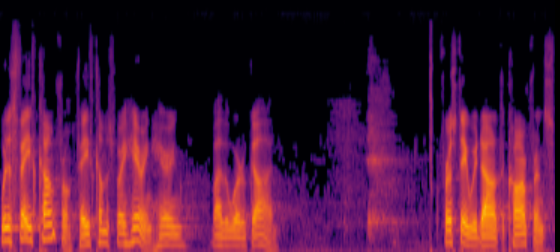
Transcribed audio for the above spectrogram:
where does faith come from? Faith comes by hearing, hearing by the word of God. First day we were down at the conference,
